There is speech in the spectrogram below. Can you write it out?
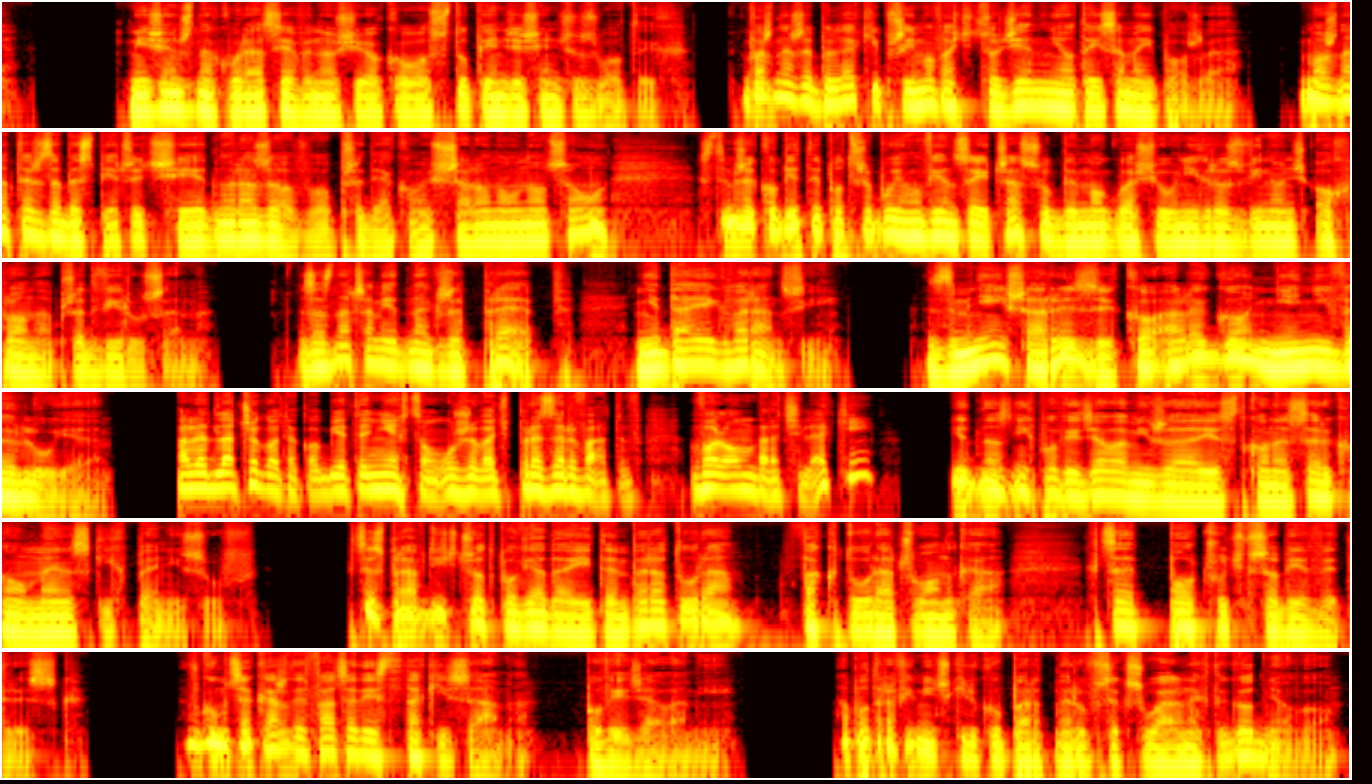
Miesięczna kuracja wynosi około 150 zł. Ważne, żeby leki przyjmować codziennie o tej samej porze. Można też zabezpieczyć się jednorazowo przed jakąś szaloną nocą, z tym, że kobiety potrzebują więcej czasu, by mogła się u nich rozwinąć ochrona przed wirusem. Zaznaczam jednak, że PrEP nie daje gwarancji. Zmniejsza ryzyko, ale go nie niweluje. Ale dlaczego te kobiety nie chcą używać prezerwatyw? Wolą brać leki? Jedna z nich powiedziała mi, że jest koneserką męskich penisów. Chce sprawdzić, czy odpowiada jej temperatura, faktura członka. Chce poczuć w sobie wytrysk. W gumce każdy facet jest taki sam, powiedziała mi. A potrafi mieć kilku partnerów seksualnych tygodniowo.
